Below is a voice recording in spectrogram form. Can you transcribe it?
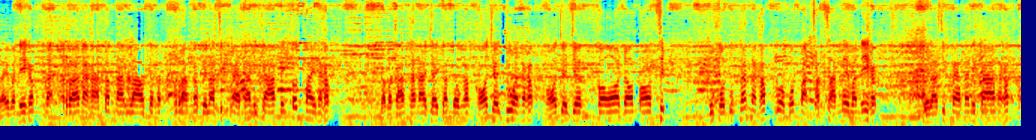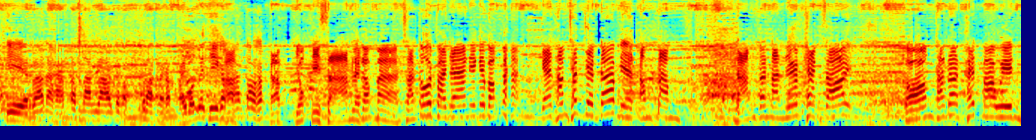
ในวันนี้ครับณร้านอาหารตำนานลาวจังหวัดตรังครับเวลา 18 นาฬิกาเป็นต้นไปนะครับกรรมการธนาชัยจันดงครับขอเชิญชวนนะครับขอเชิญเชิญกดต10 ทุกคนทุกท่านนะครับร่วมพบปะสังสรรค์ในวันนี้ครับเวลา 18 นาฬิกานะครับที่ร้านอาหารตำนานลาวจังหวัดตรังนะครับไปบนเวทีครับครับตามต่อครับครับ ยกที่ 3 เลยครับมาสานโต๊ดฝ่ายแดงนี่แกบอกมาแกทำชัดเจ็บนะครับเนี่ยต่ำต่ำๆดังสนั่นเนี่ยครับแข้งซ้ายของทางด้านเพชรมาวิน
